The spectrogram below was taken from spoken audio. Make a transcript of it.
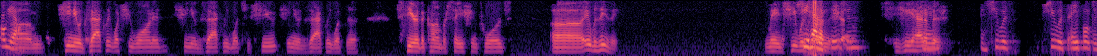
oh yeah, um, she knew exactly what she wanted. She knew exactly what to shoot. She knew exactly what to steer the conversation towards. Uh, it was easy. I mean, she was she had a the vision, She, she had a vision. and she was she was able to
